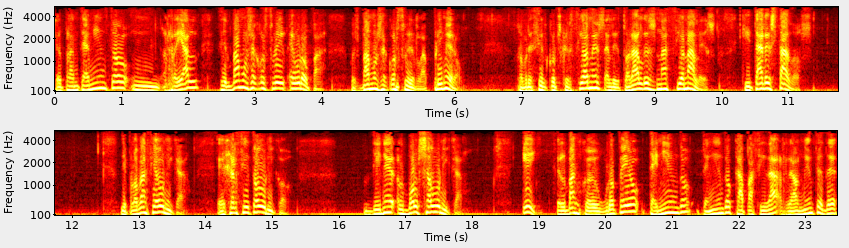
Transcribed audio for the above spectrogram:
el planteamiento mm, real. vamos a construir Europa. Pues vamos a construirla. Primero, sobre circunscripciones electorales nacionales, quitar estados diplomacia única, ejército único, dinero, bolsa única. Y el Banco Europeo teniendo, teniendo capacidad realmente de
